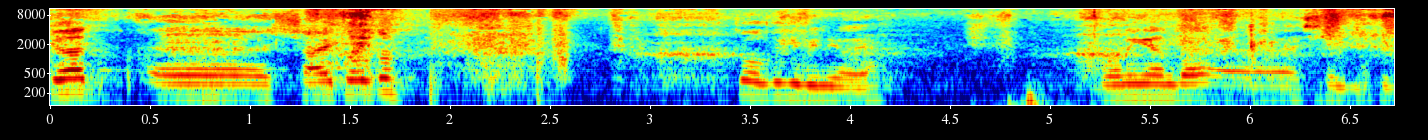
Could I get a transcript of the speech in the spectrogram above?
Çığa eee şahit oldum. Oldu gibi iniyor ya. Onun yanında eee şey şey.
